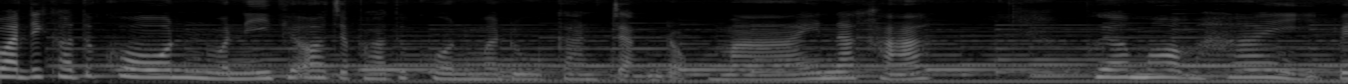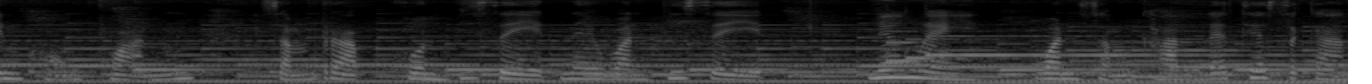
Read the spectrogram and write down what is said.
วัสดีค่ะทุกคนวันนี้พี่อ้อจะพาทุกคนมาดูการจัดดอกไม้นะคะ เพื่อมอบให้เป็นของขวัญสำหรับคนพิเศษในวันพิเศษ เนื่องในวันสำคัญและเทศกาล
